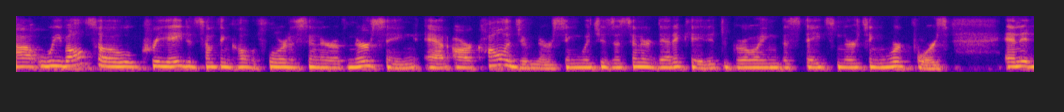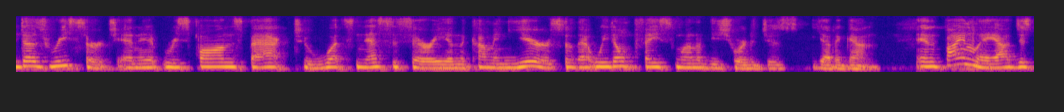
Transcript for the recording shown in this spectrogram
Uh, we've also created something called the Florida Center of Nursing at our College of Nursing, which is a center dedicated to growing the state's nursing workforce and it does research and it responds back to what's necessary in the coming years so that we don't face one of these shortages yet again. And finally, I'll just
